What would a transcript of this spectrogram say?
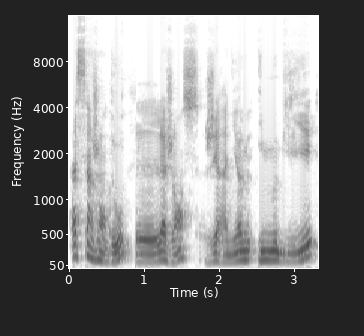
à Saint-Jean-d'Eau, l'agence Géranium Immobilier.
